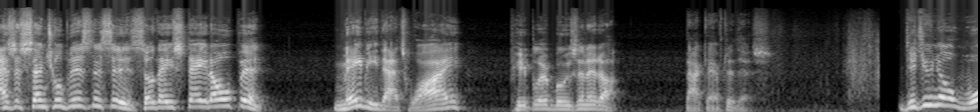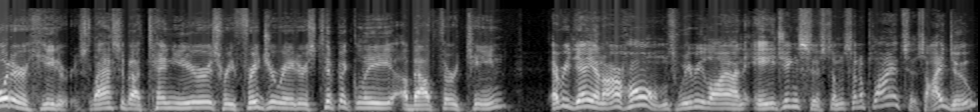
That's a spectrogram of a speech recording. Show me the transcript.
as essential businesses, so they stayed open. Maybe that's why people are boozing it up. Back after this. Did you know water heaters last about 10 years, refrigerators typically about 13? Every day in our homes, we rely on aging systems and appliances. I do.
